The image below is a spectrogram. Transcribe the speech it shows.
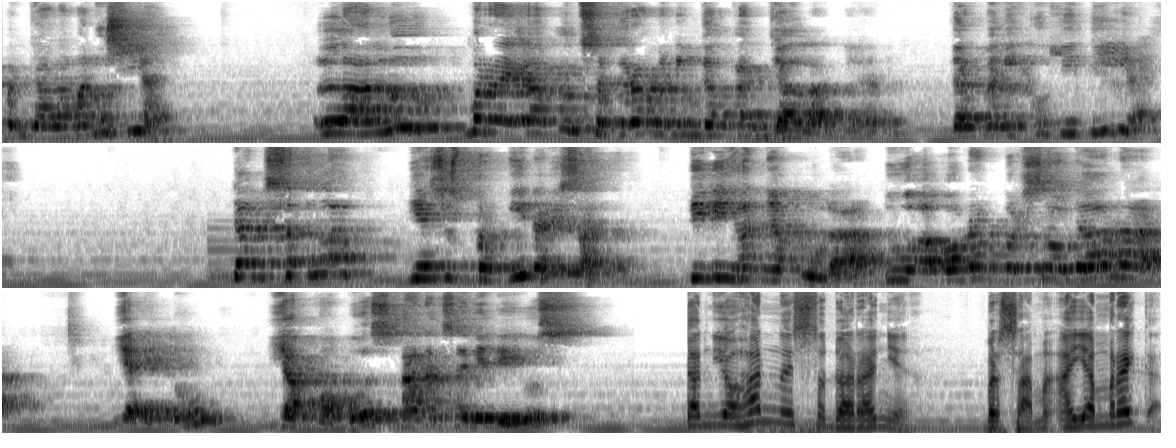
penjala manusia." Lalu mereka pun segera meninggalkan jalannya dan mengikuti dia. Dan setelah Yesus pergi dari sana, Dilihatnya pula dua orang bersaudara, yaitu Yakobus anak Zebedeus dan Yohanes saudaranya bersama ayah mereka,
